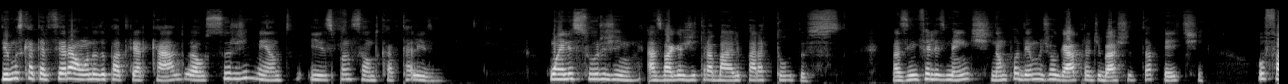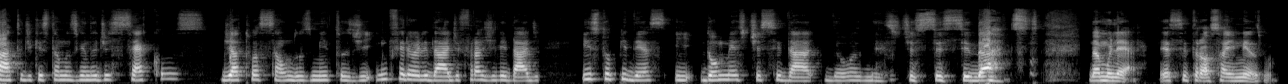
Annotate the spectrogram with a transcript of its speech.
Vimos que a terceira onda do patriarcado é o surgimento e expansão do capitalismo com ele surgem as vagas de trabalho para todos. Mas infelizmente não podemos jogar para debaixo do tapete o fato de que estamos vindo de séculos de atuação dos mitos de inferioridade, fragilidade, estupidez e domesticidade, domesticidades da mulher. Esse troço aí mesmo.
